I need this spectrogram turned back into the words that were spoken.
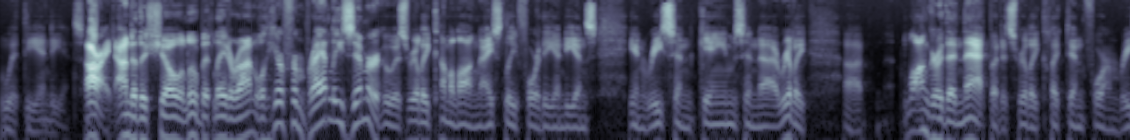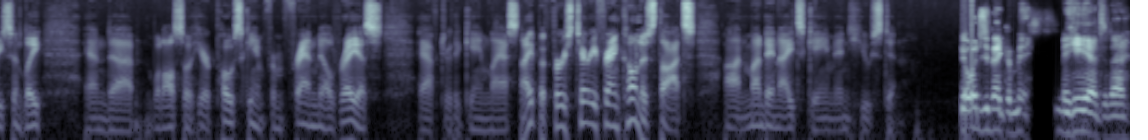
with the Indians. All right, on to the show. A little bit later on, we'll hear from Bradley Zimmer, who has really come along nicely for the Indians in recent games, and uh, really uh, longer than that, but it's really clicked in for him recently. And uh, we'll also hear post game from Franmil Reyes after the game last night. But first, Terry Francona's thoughts on Monday night's game in Houston. What did you think of Mejia today?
